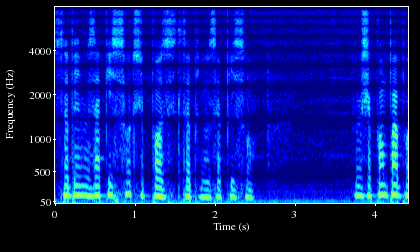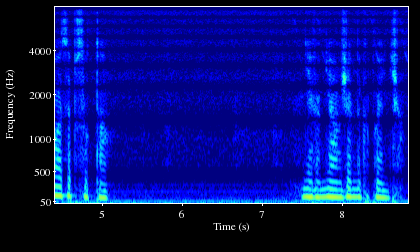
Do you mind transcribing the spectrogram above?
zrobienia zapisu, czy po zrobieniu zapisu? Wiem, że pompa była zepsuta. Nie wiem, nie mam zielonego pojęcia.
